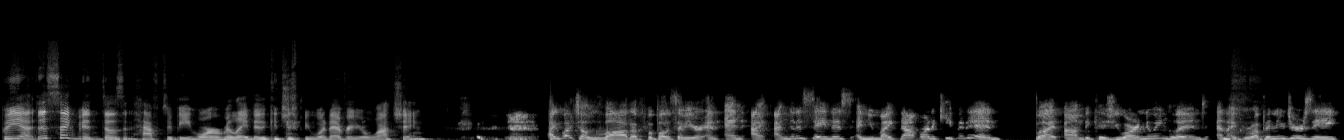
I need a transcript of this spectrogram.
But yeah, this segment doesn't have to be horror related. It could just be whatever you're watching. I watch a lot of football this time of year. And, and I, I'm going to say this, and you might not want to keep it in, but um, because you are in New England and I grew up in New Jersey,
